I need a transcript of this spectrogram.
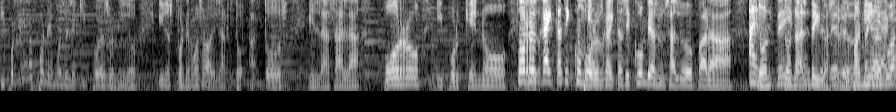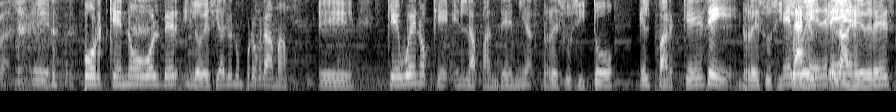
¿Y por qué no ponemos el equipo de sonido y nos ponemos a bailar a todos en la sala porro? ¿Y por qué no... Porros, eh, gaitas y cumbias. Porros, gaitas y cumbias. Un saludo para don, don Albeiro Acevedo Paniagua. Eh, ¿Por qué no volver? Y lo decía yo en un programa. Eh, qué bueno que en la pandemia resucitó el parqués, resucitó el ajedrez.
